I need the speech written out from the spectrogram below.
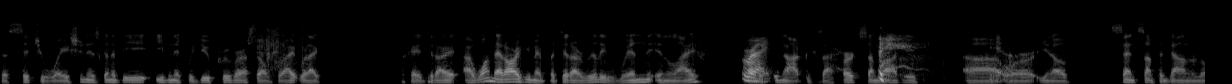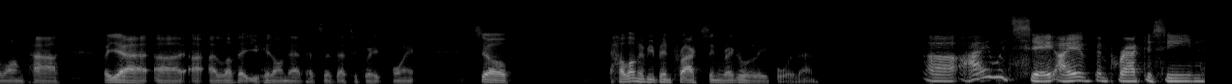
the situation is going to be, even if we do prove ourselves right. We're like, okay, did I I won that argument, but did I really win in life? Probably Right. not, because I hurt somebody uh, Yeah. or you know sent something down the wrong path. But yeah, uh, I, I love that you hit on that. That's a that's a great point. So, how long have you been practicing regularly for then? uh, i would say i have been practicing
